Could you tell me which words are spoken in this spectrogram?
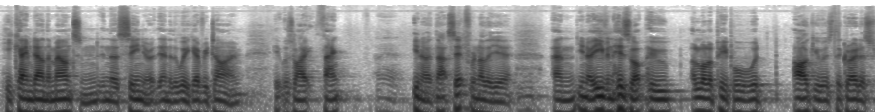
he came down the mountain in the senior at the end of the week, every time, it was like, thank, you know, that's it for another year. And, you know, even Hislop, who a lot of people would argue is the greatest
